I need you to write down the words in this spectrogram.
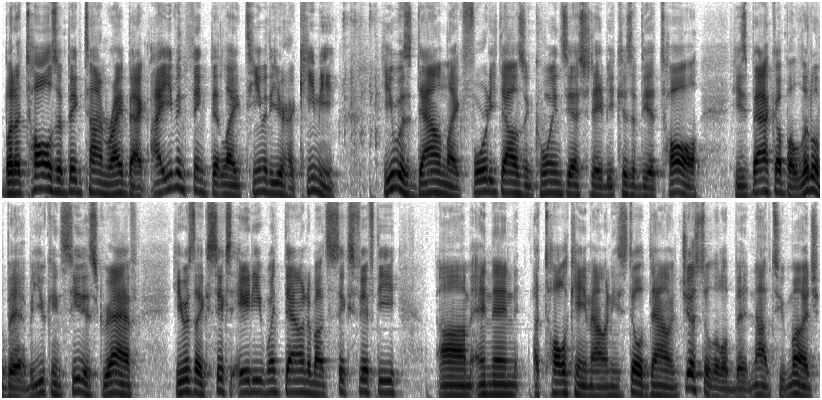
But Atal is a big time right back. I even think that like team of the year Hakimi, he was down like 40,000 coins yesterday because of the Atal. He's back up a little bit, but you can see this graph. He was like 680, went down about 650. Um, and then Atal came out and he's still down just a little bit, not too much.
